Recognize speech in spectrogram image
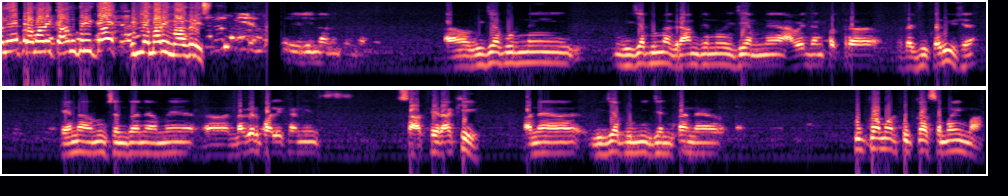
અને એ પ્રમાણે કામગીરી કરે એવી અમારી માંગણી છે. વિજાપુરની વિજાપુરના ગ્રામજનોએ જે અમને આવેદનપત્ર રજૂ કર્યું છે, એના અનુસંધાને અમે નગરપાલિકાની સાથે રાખી અને વિજાપુરની જનતાને ટૂંકામાં ટૂંકા સમયમાં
